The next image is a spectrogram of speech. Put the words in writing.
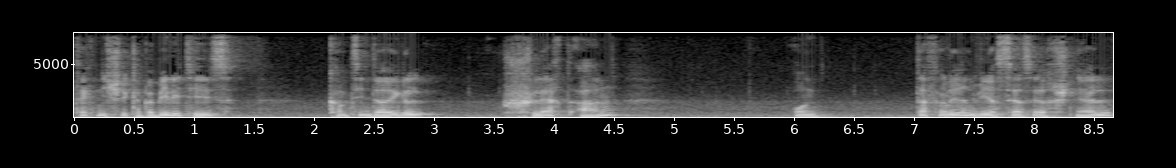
technische Capabilities, kommt es in der Regel schlecht an und da verlieren wir sehr, sehr schnell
